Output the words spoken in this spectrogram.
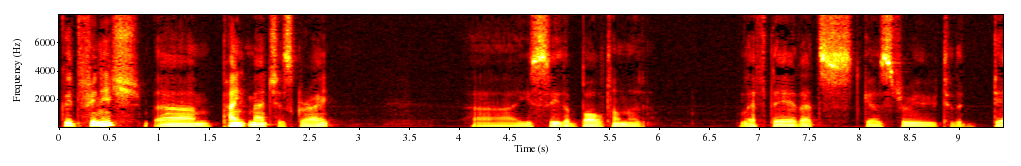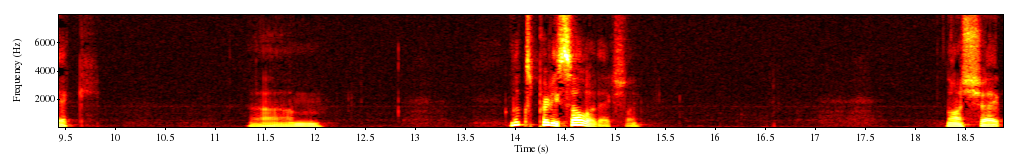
Good finish. Um, paint matches great. Uh, you see the bolt on the left there. That goes through to the deck. Um, looks pretty solid actually. Nice shape.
